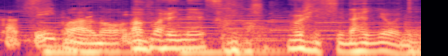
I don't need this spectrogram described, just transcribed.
使っていたまあ、だいて。あの、あんまりね、その、無理しないように、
